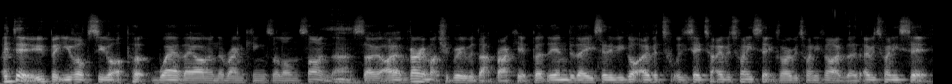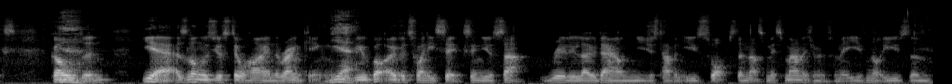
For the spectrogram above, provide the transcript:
I do, but you've obviously got to put where they are in the rankings alongside that. So I very much agree with that bracket. But at the end of the day, you said if you got over, tw- what you say, over 26 or over 25, though? Over 26, golden. Yeah. As long as you're still high in the rankings. Yeah. If you've got over 26 and you're sat really low down and you just haven't used swaps, then that's mismanagement for me. You've not used them.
